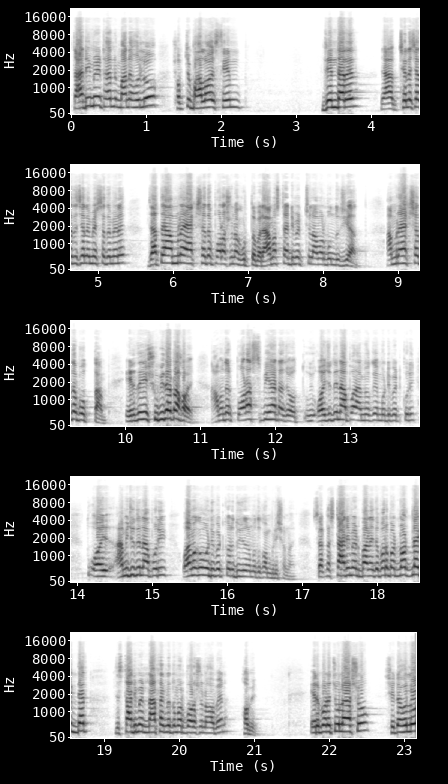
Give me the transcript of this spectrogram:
স্টাডিমেট মানে হলো সবচেয়ে ভালো হয় সেম জেন্ডারের ছেলের সাথে ছেলে, মেয়ের সাথে মেলে, যাতে আমরা একসাথে পড়াশোনা করতে পারি। আমার স্টাডিমেট ছিল আমার বন্ধু জিহাদ আমরা একসাথে পড়তাম। এটাতে যে সুবিধাটা হয়, আমাদের স্পৃহাটা যত, ওই যদি না পড়ে, আমি ওকে মোটিভেট করি। তো আমি যদি না পড়ি, ও আমাকে মোটিভেট করে দুজনের মধ্যে কম্পিটিশন হয়। সো একটা স্টাডিমেট বানাইতে পারো বাট নট লাইক দ্যাট যে স্টাডিমেট না থাকলে তোমার পড়াশোনা হবে না, হবে। এরপরে চলে আসো, সেটা হলো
